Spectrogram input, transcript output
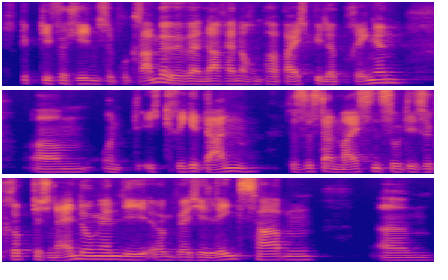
Es gibt die verschiedensten Programme. Wir werden nachher noch ein paar Beispiele bringen. Ähm, und ich kriege dann, das ist dann meistens so diese kryptischen Endungen, die irgendwelche Links haben. Ähm,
